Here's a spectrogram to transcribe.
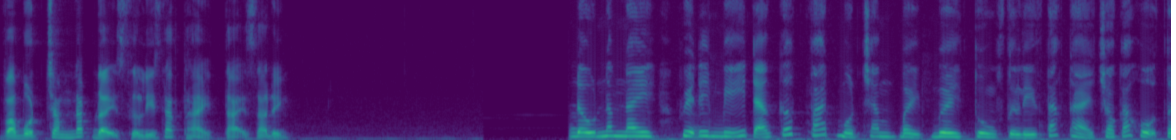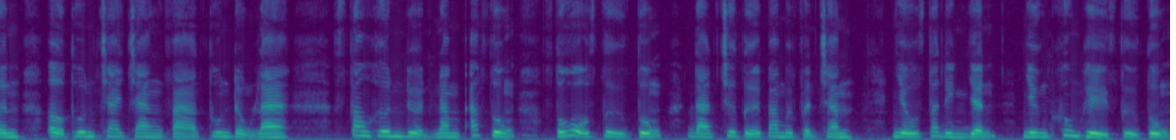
và 100 nắp đậy xử lý rác thải tại gia đình. Đầu năm nay, huyện Yên Mỹ đã cấp phát 170 thùng xử lý rác thải cho các hộ dân ở thôn Trai Trang và thôn Đồng La. Sau hơn nửa năm áp dụng, số hộ sử dụng đạt chưa tới 30%. Nhiều gia đình nhận nhưng không hề sử dụng.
